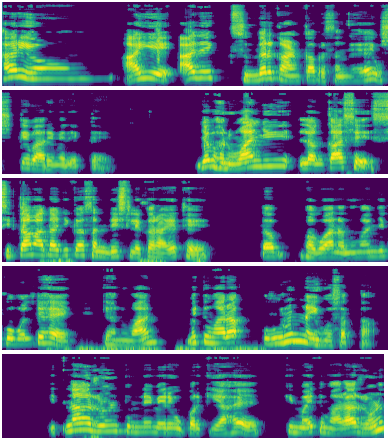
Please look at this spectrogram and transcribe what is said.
हरिओम आइए, आज एक सुंदर कांड का प्रसंग है, उसके बारे में देखते हैं। जब हनुमान जी लंका से सीता माता जी का संदेश लेकर आए थे, तब भगवान हनुमान जी को बोलते हैं कि, हनुमान, मैं तुम्हारा ऋण नहीं हो सकता। इतना ऋण तुमने मेरे ऊपर किया है कि मैं तुम्हारा ऋण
